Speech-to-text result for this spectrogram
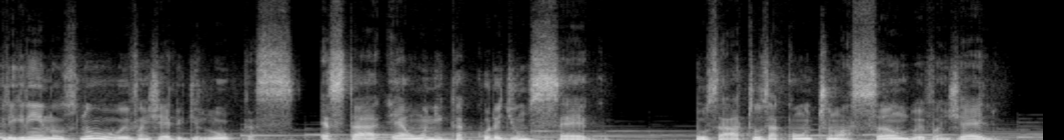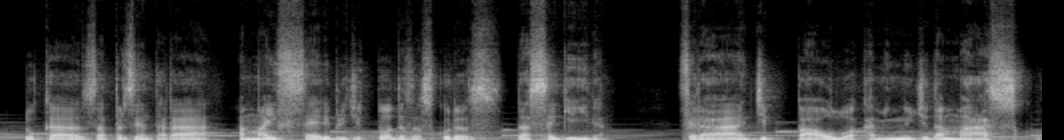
Peregrinos, no Evangelho de Lucas, esta é a única cura de um cego. Nos Atos, a continuação do Evangelho, Lucas apresentará a mais célebre de todas as curas da cegueira. Será de Paulo a caminho de Damasco,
